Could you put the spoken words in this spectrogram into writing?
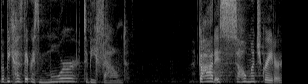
but because there is more to be found. God is so much greater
